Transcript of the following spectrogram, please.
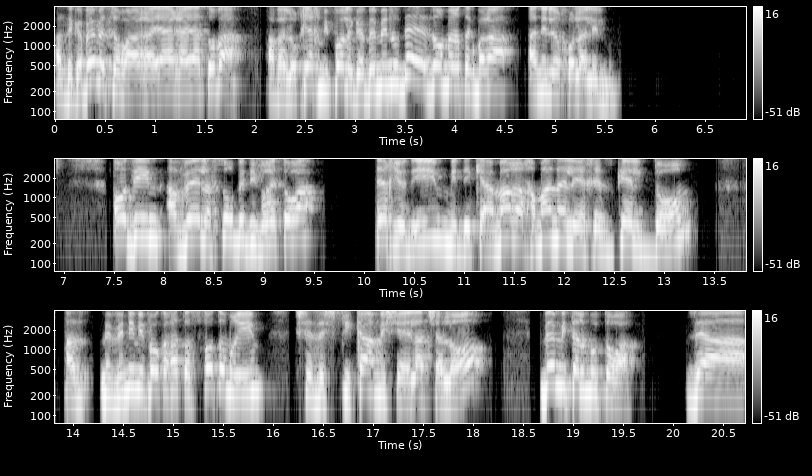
אז לגבי מצורע הראייה היא ראייה טובה, אבל להוכיח מפה לגבי מנודה, זה אומרת הגמרא, אני לא יכולה ללמוד. עוד דין, אבל אסור בדברי תורה. איך יודעים? מדכאמר רחמנא ליחזקאל דום, אז מבינים מפה ככה תוספות אומרים שזה שתיקה משאלת שלום ומתלמוד תורה. זה, ה,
